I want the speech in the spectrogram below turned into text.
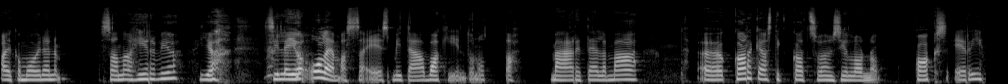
aikamoinen sanahirviö ja sillä ei ole olemassa edes mitään vakiintunutta määritelmää. Karkeasti katsoen silloin kaksi eri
